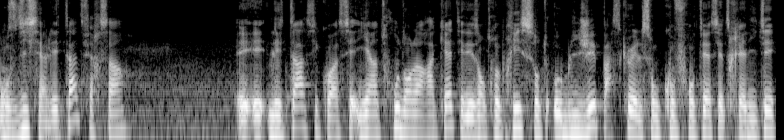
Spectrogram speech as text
on se dit c'est à l'État de faire ça et, l'État, c'est quoi? Il y a un trou dans la raquette et les entreprises sont obligées, parce qu'elles sont confrontées à cette réalité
